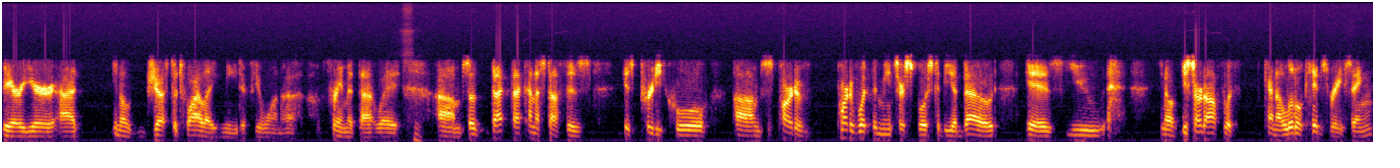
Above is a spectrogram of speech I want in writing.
barrier at you know just a twilight meet, if you want to frame it that way. Hmm. Um, so that that kind of stuff is is pretty cool. Um, just part of part of what the meets are supposed to be about is you you know, you start off with kind of little kids racing,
